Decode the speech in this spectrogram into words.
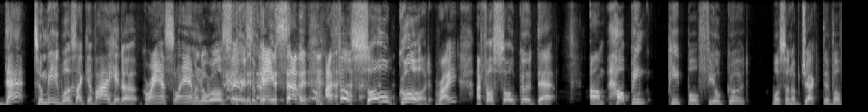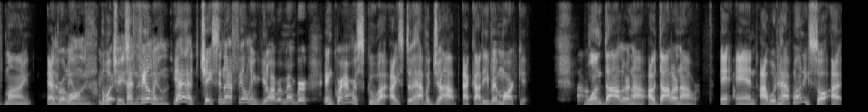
That to me was like if I hit a grand slam in the World Series of Game Seven, I felt so good. Right? I felt so good that um, helping people feel good was an objective of mine ever That long. feeling. What- chasing that that feeling. feeling. Yeah, chasing that feeling. You know, I remember in grammar school, I, I used to have a job at Caribe Market, one dollar an hour, a dollar an hour, and, and I would have money. So I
